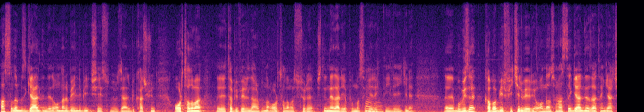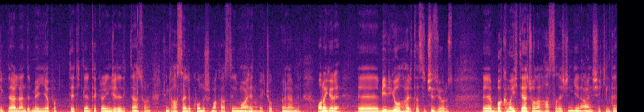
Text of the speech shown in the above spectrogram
Hastalarımız geldiğinde de onlara belli bir şey sunuyoruz. Yani birkaç gün ortalama e, tabii veriler bunlar. Ortalama süre, işte neler yapılması gerektiği ile ilgili. E, bu bize kaba bir fikir veriyor. Ondan sonra hasta geldiğinde zaten gerçek değerlendirmeyi yapıp tetiklerini tekrar inceledikten sonra çünkü hastayla konuşmak, hastayı muayene etmek çok önemli. Ona göre e, bir yol haritası çiziyoruz. E, bakıma ihtiyaç olan hastalar için yine aynı şekilde.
